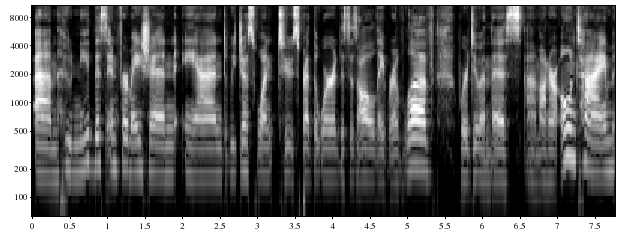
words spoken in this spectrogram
um, who need this information. And we just want to spread the word. This is all a labor of love. We're doing this um, on our own time.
